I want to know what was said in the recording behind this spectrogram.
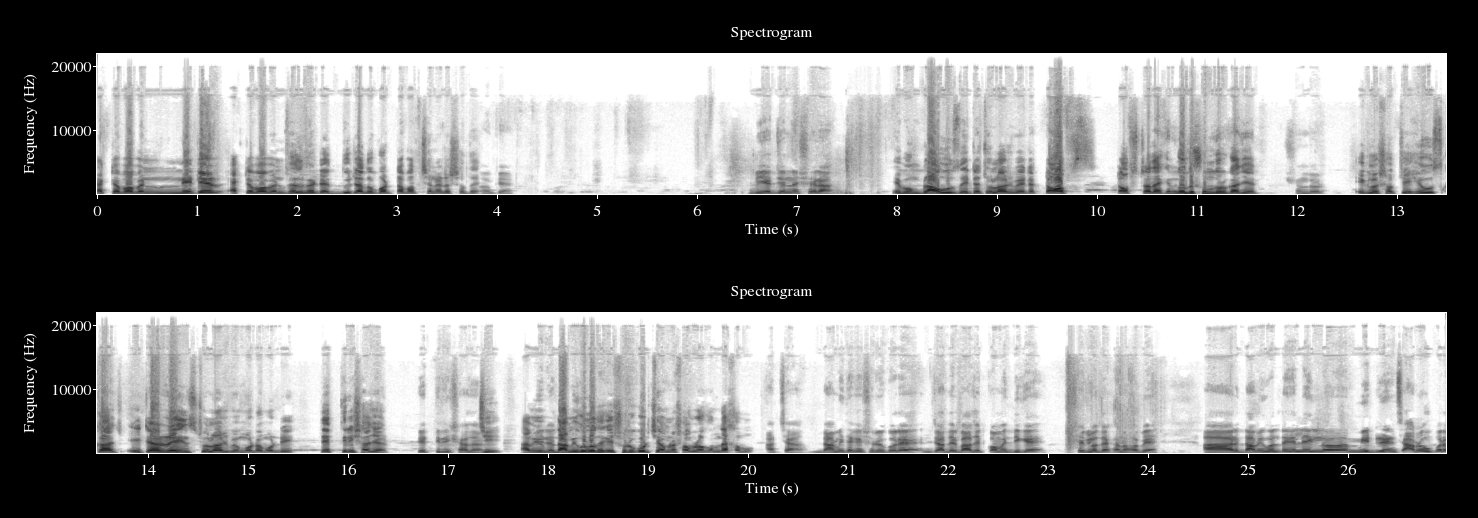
একটা পাবেন নেটের একটা পাবেন ভেলভেটের দুইটা দোপাট্টা পাচ্ছেন এটার সাথে। ওকে। বিয়ের জন্য সেরা। এবং ব্লাউজ এটা চলে আসবে এটা টপস। টপসটা দেখেন কত সুন্দর কাজের। সুন্দর। এগুলো সবচেয়ে হিউজ কাজ। এটার রেঞ্জ চলে আসবে মোটামুটি তেত্রিশ হাজার। তেত্রিশ হাজার। জি আমি এটা- দামিগুলো থেকে শুরু করছি আমরা সব রকম দেখাবো। আচ্ছা দামি থেকে শুরু করে যাদের বাজেট কমের দিকে সেগুলো দেখানো হবে। আর দামি বলতে গেলে এগুলো মিড রেঞ্জ আরও উপরে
